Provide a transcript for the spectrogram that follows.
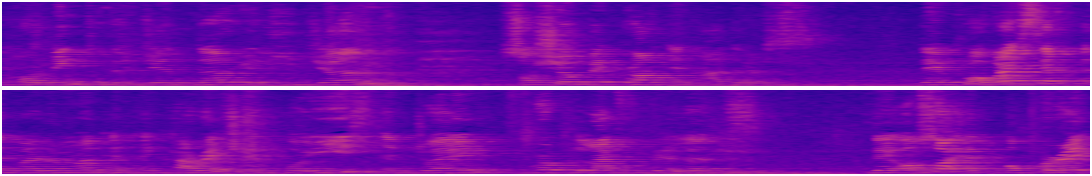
according to the gender, religion, social background, and others. They provide safe environment and encourage employees enjoy work-life balance. They also operate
